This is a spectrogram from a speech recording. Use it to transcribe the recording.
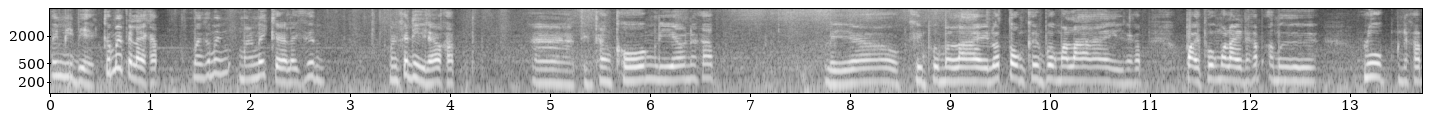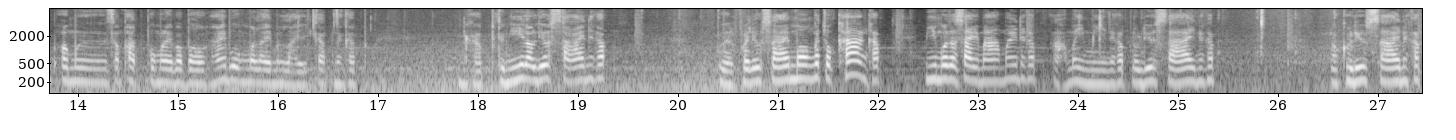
ไม่มีเบรกก็ไม่เป็นไรครับ มันก็ไม่มันไม่เกิดอะไรขึ้น มันก็ดีแล้วครับอ่าถึงทางโค้งเลี้ยวนะครับเลี้ยวคืนพวงมาลัยรถตรงคืนพวงมาลัยนะครับปล่อยพวงมาลัยนะครับ เอามือรูปนะครับ เอามือสัมผัสพวงมาลัยเบาๆให้พวงมาลัยมันไหลกลับนะครับนะครับทีนี้เราเลี้ยวซ้ายนะครับ ปิดไฟเลี้ยวซ้ายมองกระจกข้างครับ มีมอเตอร์ไซค์มาไหมนะครับอ่าไม่มีนะครับ เราเลี้ยวซ้ายนะครับ เราก็เลี้ยวซ้ายนะครับ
